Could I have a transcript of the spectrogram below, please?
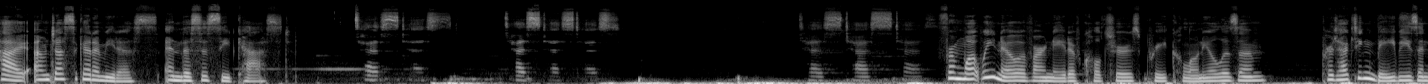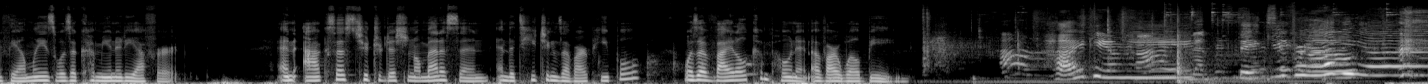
Hi, I'm Jessica Ramirez, and this is Seedcast. Test, test, test, test, test. Test, test, test. From what we know of our native cultures pre colonialism, protecting babies and families was a community effort. And access to traditional medicine and the teachings of our people was a vital component of our well being. Hi, Camie. Hi, Memphis. Thank you for hello.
